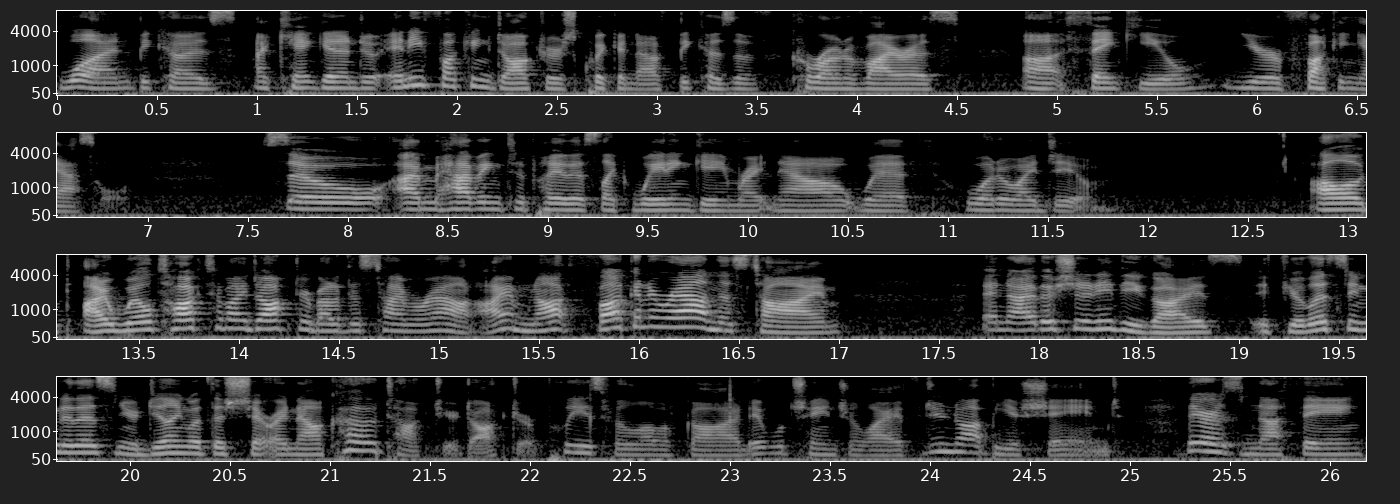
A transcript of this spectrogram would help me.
One, because I can't get into any fucking doctors quick enough because of coronavirus. Uh, thank you. You're a fucking asshole. So I'm having to play this like waiting game right now with what do I do? I'll I will talk to my doctor about it this time around. I am not fucking around this time. And neither should any of you guys. If you're listening to this and you're dealing with this shit right now, go talk to your doctor. Please, for the love of God. It will change your life. Do not be ashamed. There is nothing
